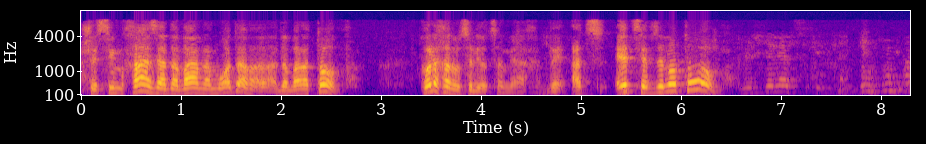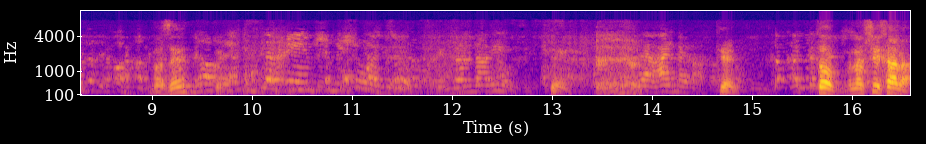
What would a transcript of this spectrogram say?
ששמחה זה הדבר המועדף, הדבר הטוב. כל אחד רוצה להיות שמח, ועצב זה לא טוב. מה זה? כן. כן. טוב, נמשיך הלאה.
